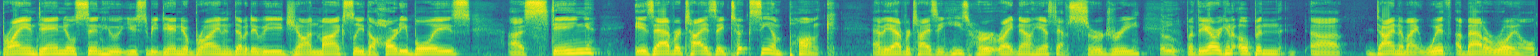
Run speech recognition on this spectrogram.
Bryan Danielson, who used to be Daniel Bryan in WWE, Jon Moxley, the Hardy Boyz, uh, Sting is advertised. They took CM Punk at the advertising. He's hurt right now. He has to have surgery. But they are going to open uh, Dynamite with a Battle Royal.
